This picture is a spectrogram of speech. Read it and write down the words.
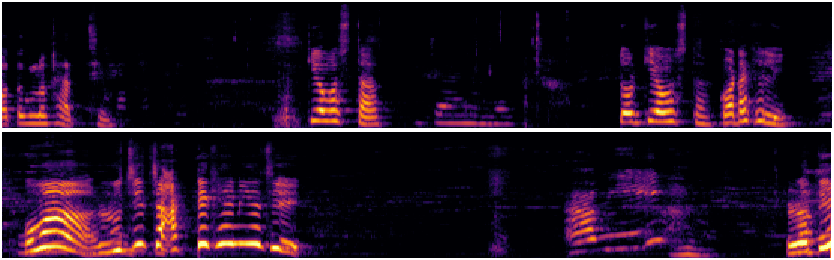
কতগুলো খাচ্ছি। কি অবস্থা? তোর কি অবস্থা? কটা খেলি? ওমা রুচি চারটে খেয়ে নিয়েছে। আমি রতি?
